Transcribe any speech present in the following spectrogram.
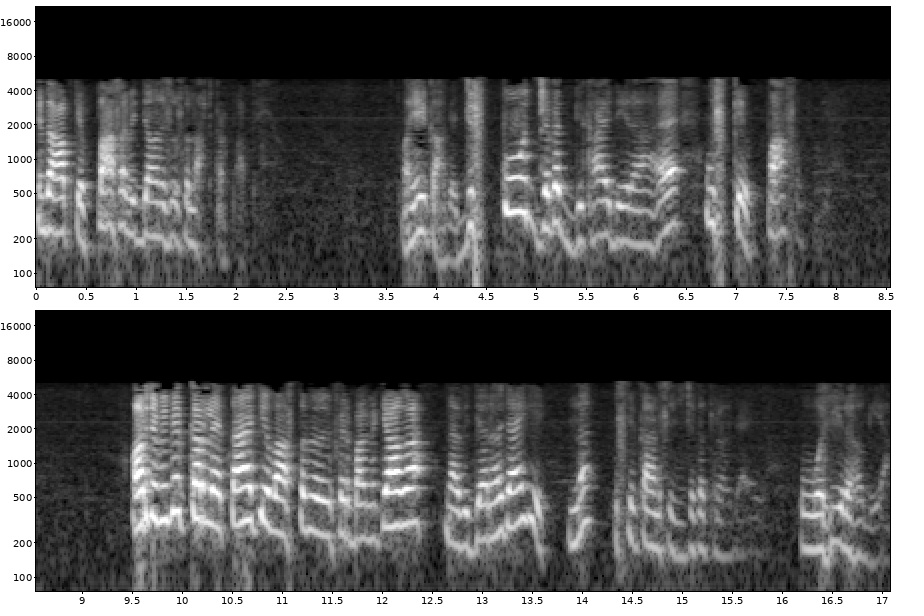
किंतु आपके पास अविद्या होने से उसको नष्ट कर पाते हैं। वही कहा गया, जिसको जगत दिखाई दे रहा है, उसके पास अविद्या है। और जो विवेक कर लेता है कि वास्तव में फिर बाद में क्या होगा? न विद्या रह जाएगी, न उसके कारण से जगत रह जाएगा। वही रह गया।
